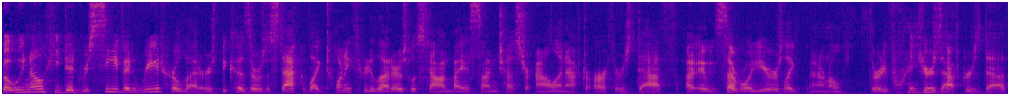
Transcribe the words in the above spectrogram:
But we know he did receive and read her letters because there was a stack of like 23 letters was found by his son Chester Alan after Arthur's death. Uh, it was several years, like, I don't know, 30, 40 years after his death.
